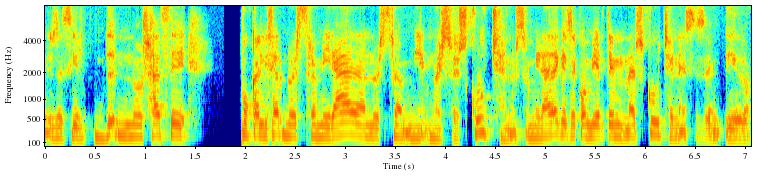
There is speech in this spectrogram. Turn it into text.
es decir, nos hace focalizar nuestra mirada, nuestra, nuestra escucha, nuestra mirada que se convierte en una escucha en ese sentido,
